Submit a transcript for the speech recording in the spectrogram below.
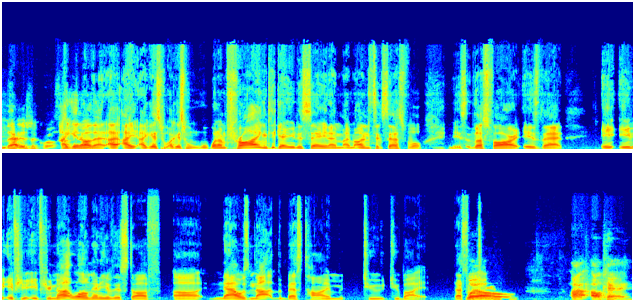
that is a growth. I get all that. I, I, I, guess I guess what I'm trying to get you to say, and I'm, I'm unsuccessful, is thus far, is that if you if you're not long any of this stuff, uh, now is not the best time to to buy it. That's well, uh, okay.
